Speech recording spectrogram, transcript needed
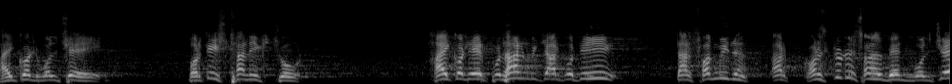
হাইকোর্ট বলছে প্রতিষ্ঠানিক চোর। হাইকোর্টের প্রধান বিচারপতি তার সংবিধান আর কনস্টিটিউশনাল বেঞ্চ বলছে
